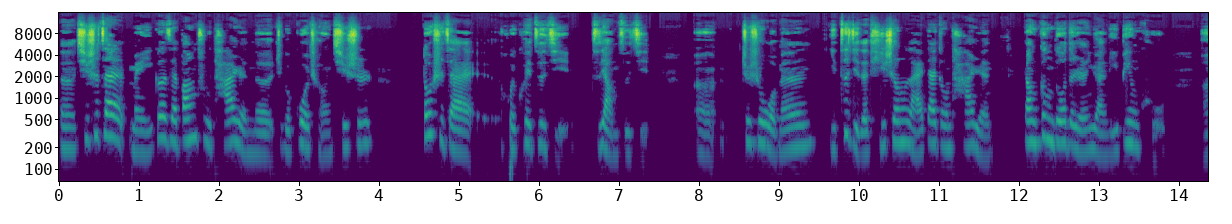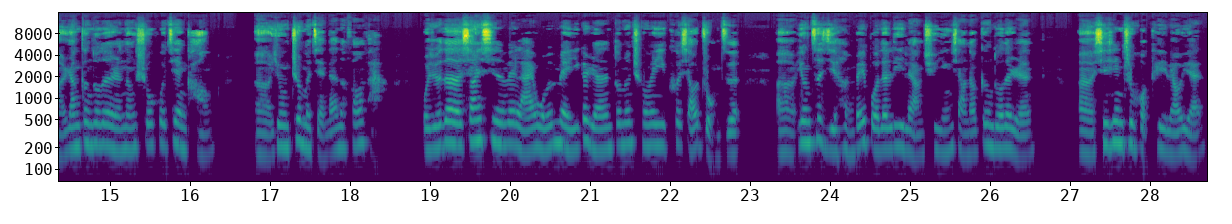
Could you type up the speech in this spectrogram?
嗯，其实，在每一个在帮助他人的这个过程，其实都是在回馈自己、滋养自己。嗯，就是我们以自己的提升来带动他人，让更多的人远离病苦。呃，让更多的人能收获健康，呃，用这么简单的方法，我觉得相信未来我们每一个人都能成为一颗小种子，呃，用自己很微薄的力量去影响到更多的人，呃，星星之火可以燎原。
